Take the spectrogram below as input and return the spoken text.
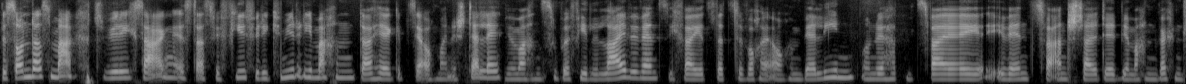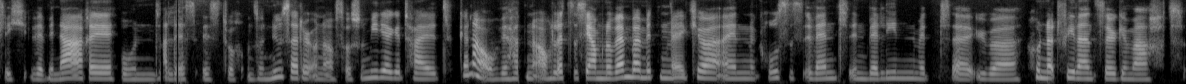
besonders macht, würde ich sagen, ist, dass wir viel für die Community machen. Daher gibt es ja auch meine Stelle. Wir machen super viele Live-Events. Ich war jetzt letzte Woche auch in Berlin und wir hatten zwei Events veranstaltet. Wir machen wöchentlich Webinare und alles ist durch unser Newsletter und auf Social Media geteilt. Genau, wir hatten auch letztes Jahr im November mit Melchior ein großes Event in Berlin mit äh, über 100 Freelancer gemacht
